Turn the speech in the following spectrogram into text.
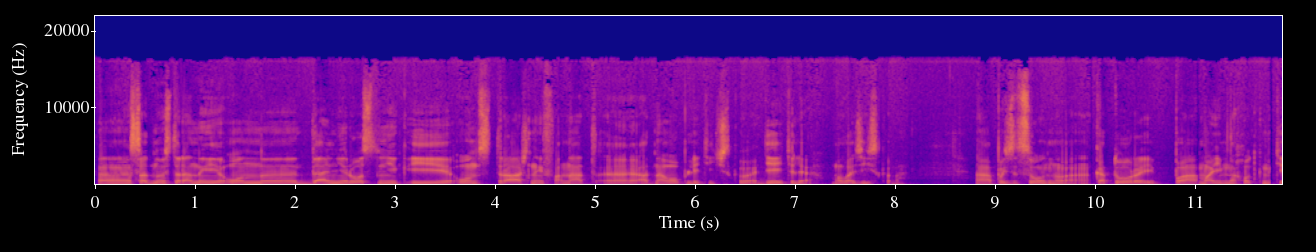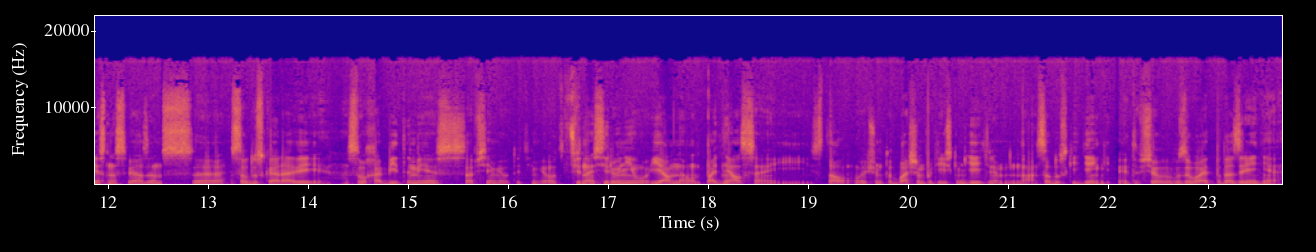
Э, с одной стороны, он э, дальний родственник, и он страшный фанат одного политического деятеля малазийского – оппозиционного, который, по моим находкам, тесно связан с э, Саудовской Аравией, с ваххабитами, со всеми вот этими вот. Финансирование его явно он поднялся и стал, в общем-то, большим политическим деятелем на саудовские деньги. Это все вызывает подозрения.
